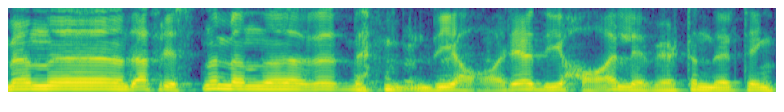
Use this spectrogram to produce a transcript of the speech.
Men uh, Det er fristende, men uh, de, har, de, har, levert en del ting.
